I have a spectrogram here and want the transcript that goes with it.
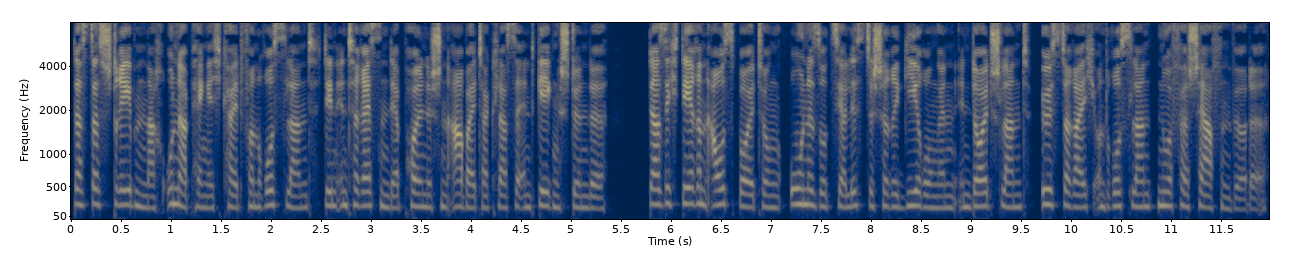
dass das Streben nach Unabhängigkeit von Russland den Interessen der polnischen Arbeiterklasse entgegenstünde, da sich deren Ausbeutung ohne sozialistische Regierungen in Deutschland, Österreich und Russland nur verschärfen würde.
